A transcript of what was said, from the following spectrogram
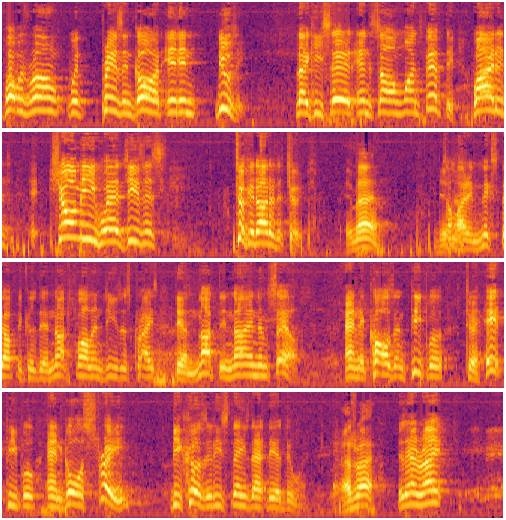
What was wrong with praising God in, in music? Like he said in Psalm 150. Why did Show me where Jesus took it out of the church. Amen. Did Somebody mixed up because they're not following Jesus Christ. They're not denying themselves. And they're causing people to hate people and go astray because of these things that they're doing. That's right. Is that right? Amen.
